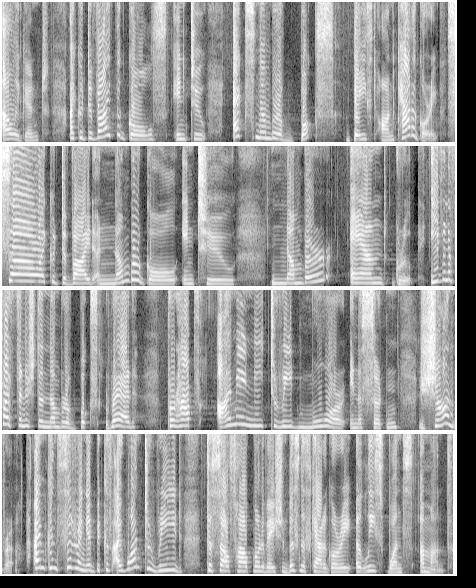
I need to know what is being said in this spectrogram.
elegant, I could divide the goals into X number of books based on category. So I could divide a number goal into number and group. Even if I finish the number of books read, perhaps I may need to read more in a certain genre. I'm considering it because I want to read the self help motivation business category at least once a month.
